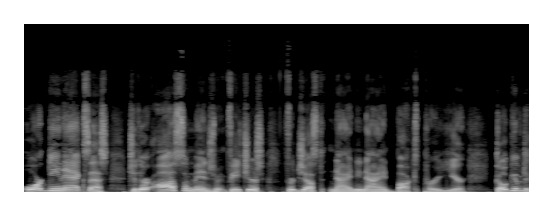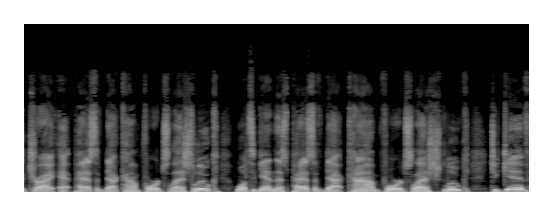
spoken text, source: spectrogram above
or gain access to their awesome management features for just 99 bucks per year. Go give it a try at passiv.com forward slash Luke. Once again, that's passiv.com forward slash Luke to give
